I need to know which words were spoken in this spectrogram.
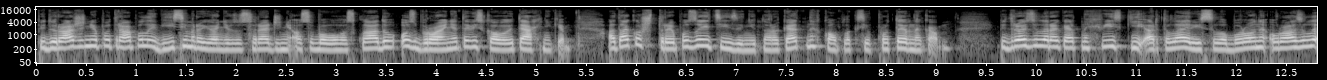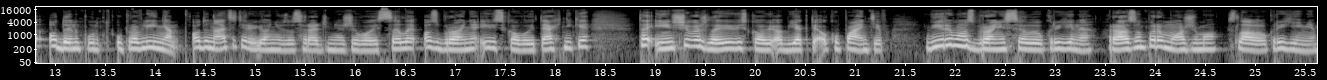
Під ураження потрапили 8 районів зосередження особового складу, озброєння та військової техніки, а також три позиції зенітно-ракетних комплексів противника. Підрозділи ракетних військ і артилерії Сил оборони уразили один пункт управління, 11 районів зосередження живої сили, озброєння і військової техніки та інші важливі військові об'єкти окупантів. Віримо в Збройні Сили України. Разом переможемо. Слава Україні!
